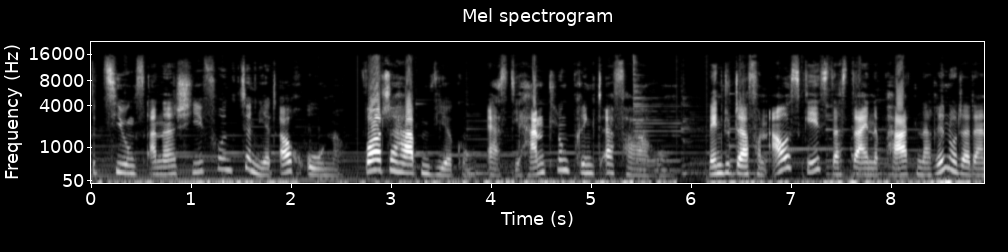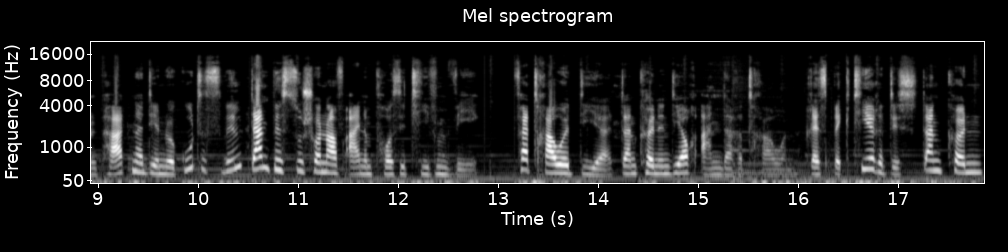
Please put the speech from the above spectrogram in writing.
Beziehungsanarchie funktioniert auch ohne. Worte haben Wirkung, erst die Handlung bringt Erfahrung. Wenn du davon ausgehst, dass deine Partnerin oder dein Partner dir nur Gutes will, dann bist du schon auf einem positiven Weg. Vertraue dir, dann können dir auch andere trauen. Respektiere dich, dann können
